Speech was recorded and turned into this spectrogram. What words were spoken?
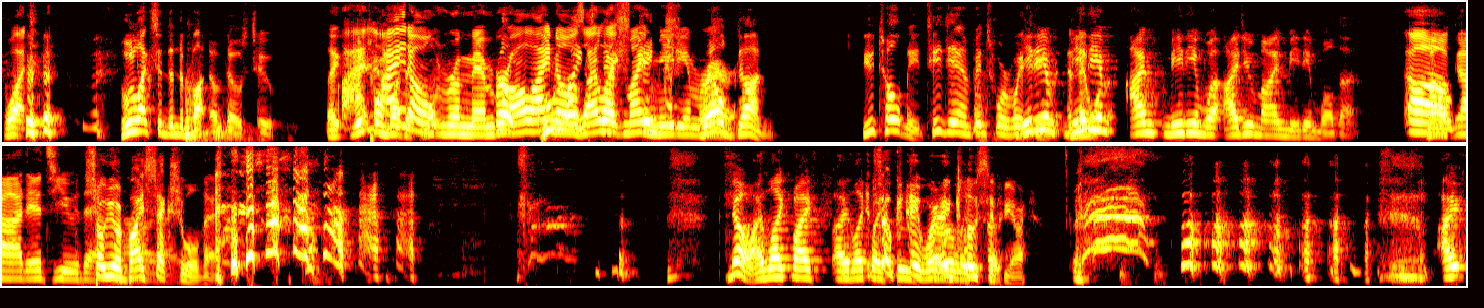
What? Who likes it in the butt of those two? Like which I, one was I don't remember. No, All I know is I like my medium well done. You told me TJ and Vince were with medium, you. Medium. Were... I'm medium. Well, I do mine medium well done. Oh well, God, it's you then. So you're All bisexual right. then. no, I like my. I like it's my. okay. We're inclusive here. I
